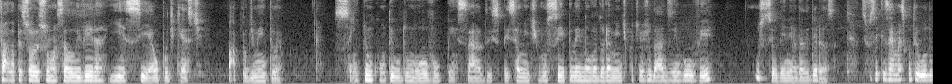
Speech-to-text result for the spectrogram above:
Fala pessoal, eu sou Marcelo Oliveira e esse é o podcast Papo de Mentor. Sempre um conteúdo novo pensado especialmente em você pela Inovadoramente para te ajudar a desenvolver o seu DNA da liderança. Se você quiser mais conteúdo,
